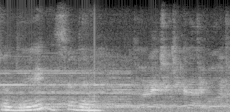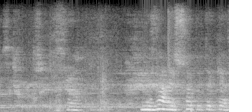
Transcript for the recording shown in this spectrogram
Сюди і сюди. Все. Не знаю, що тут таке,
